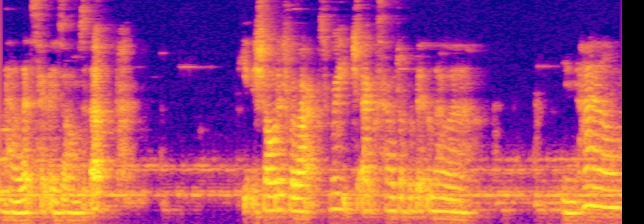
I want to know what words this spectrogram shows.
Now let's take those arms up your shoulders relax, Reach, exhale, drop a bit lower. Inhale.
